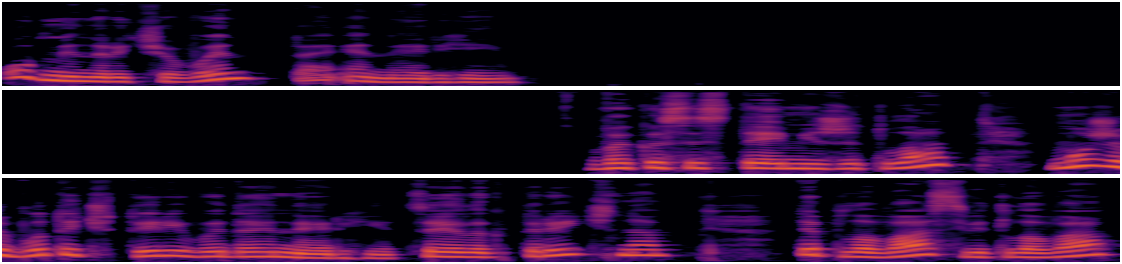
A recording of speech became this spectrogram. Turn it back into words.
обмін речовин та енергії. В екосистемі житла може бути чотири види енергії: це електрична, теплова, світлова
